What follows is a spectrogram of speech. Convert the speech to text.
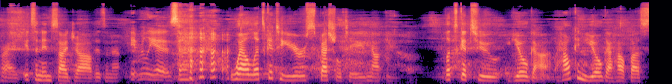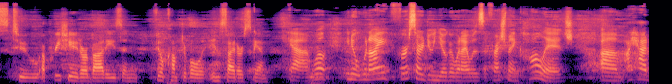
Right. It's an inside job, isn't it? It really is. well, let's get to your specialty. Not let's get to yoga. How can yoga help us to appreciate our bodies and feel comfortable inside our skin? Yeah, well, you know, when I first started doing yoga when I was a freshman in college, um, I had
